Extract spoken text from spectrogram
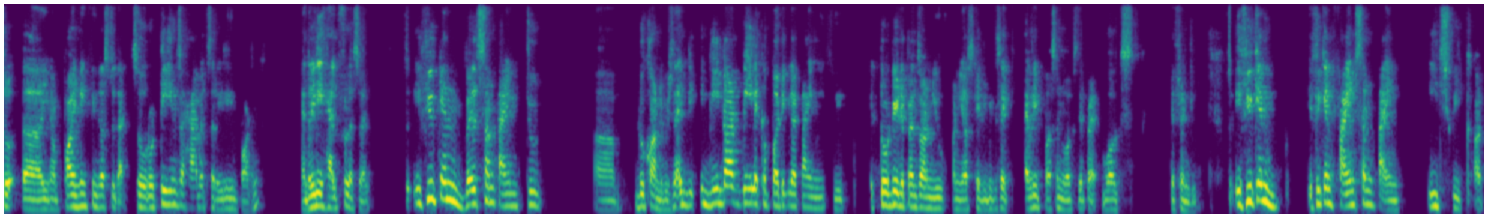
to, uh, you know pointing fingers to that. So routines or habits are really important and really helpful as well. So if you can build some time to uh, do contribution, it, it need not be like a particular time each week. It totally depends on you on your schedule because like every person works works differently. So if you can if you can find some time each week or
